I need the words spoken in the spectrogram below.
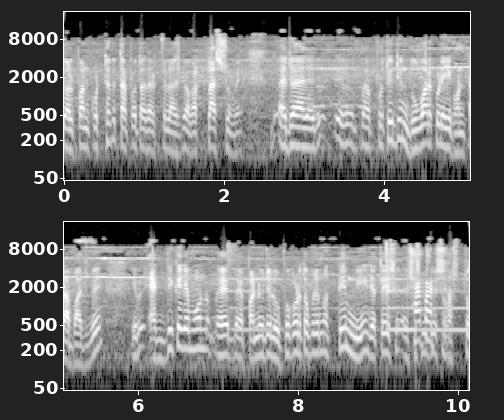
জলপান করতে হবে। তারপর তাদের চলে আসবে আবার ক্লাসরুমে প্রতিদিন দুবার করে এই ঘণ্টা বাজবে। এবং একদিকে যেমন পানীয় জল উপকৃত পর্যন্ত তেমনি যাতে শিশুদের স্বাস্থ্য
